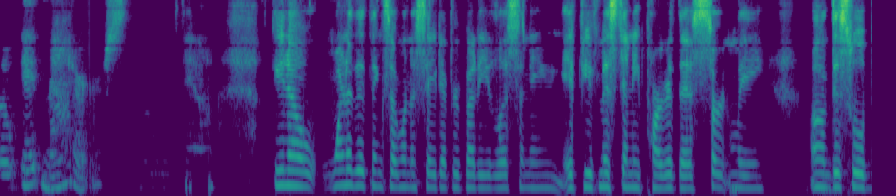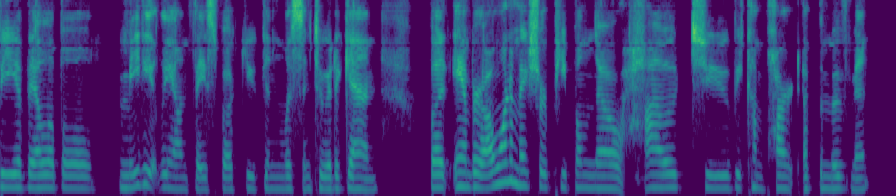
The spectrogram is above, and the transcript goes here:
So it matters. Yeah. You know, one of the things I want to say to everybody listening, if you've missed any part of this, certainly uh, this will be available immediately on Facebook. You can listen to it again. But Amber, I want to make sure people know how to become part of the movement,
